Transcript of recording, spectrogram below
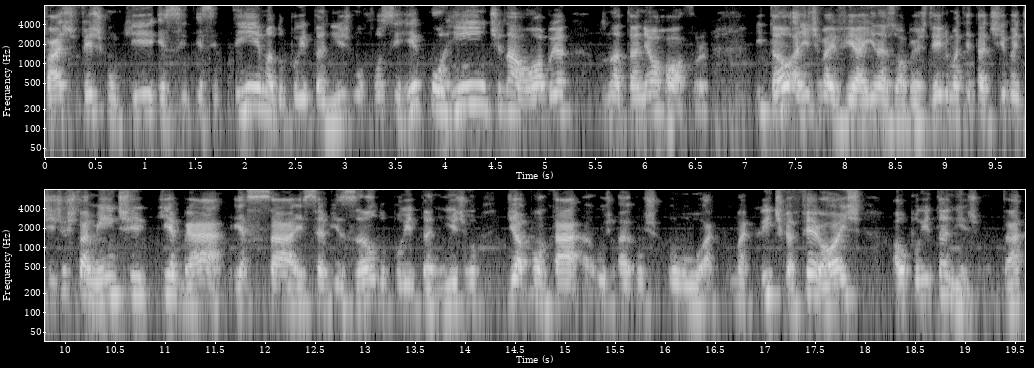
faz, fez com que esse, esse tema do puritanismo fosse recorrente na obra do Nathaniel Hawthorne. Então, a gente vai ver aí nas obras dele uma tentativa de justamente quebrar essa, essa visão do puritanismo, de apontar os, os, uma crítica feroz ao puritanismo. Tá?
